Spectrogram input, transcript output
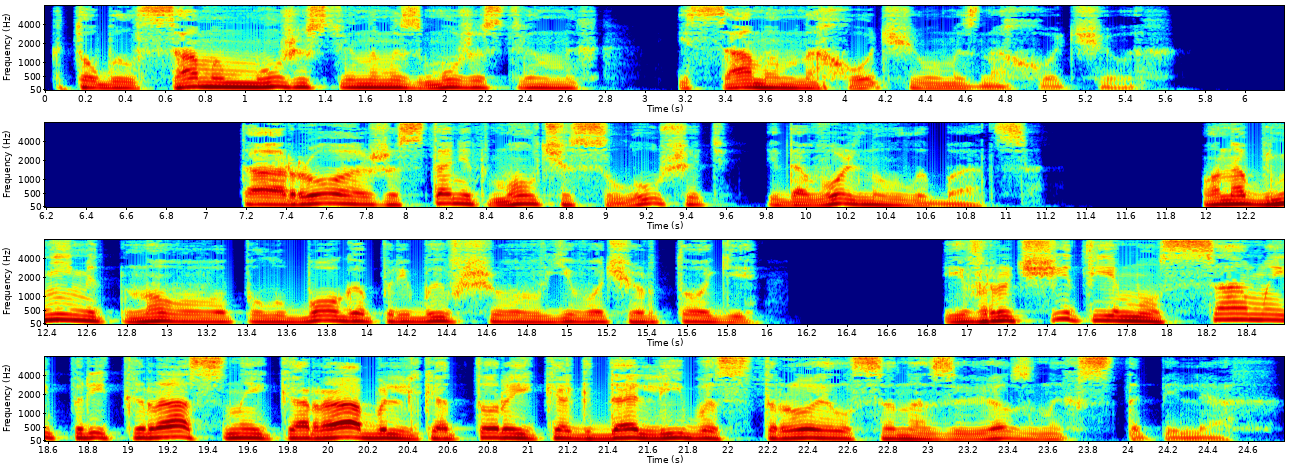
кто был самым мужественным из мужественных и самым находчивым из находчивых. Таароа же станет молча слушать и довольно улыбаться. Он обнимет нового полубога, прибывшего в его чертоги, и вручит ему самый прекрасный корабль, который когда-либо строился на звездных стапелях.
